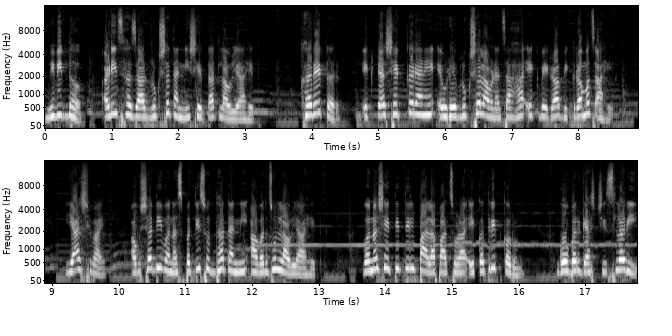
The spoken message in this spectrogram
विविध अडीच हजार वृक्ष त्यांनी शेतात लावले आहेत. खरे तर एकट्या शेतकऱ्याने एवढे वृक्ष लावण्याचा हा एक वेगळा विक्रमच आहे. याशिवाय औषधी वनस्पतीसुद्धा त्यांनी आवर्जून लावल्या आहेत. वनशेतीतील पालापाचोळा एकत्रित करून गोबर गॅसची स्लरी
